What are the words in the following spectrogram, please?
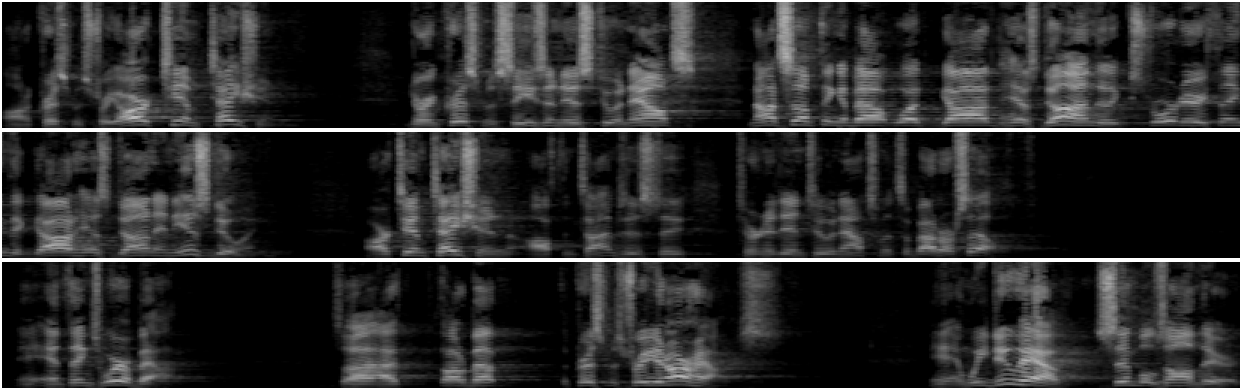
on a Christmas tree. Our temptation during Christmas season is to announce not something about what God has done, the extraordinary thing that God has done and is doing. Our temptation, oftentimes, is to turn it into announcements about ourselves and things we're about. So I thought about the Christmas tree in our house. And we do have symbols on there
